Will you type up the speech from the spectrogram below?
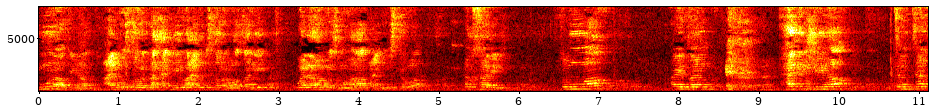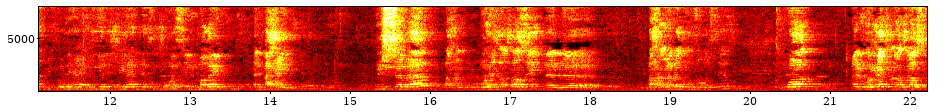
المناضله على المستوى المحلي وعلى المستوى الوطني ولها وزنها على المستوى الخارجي. ثم أيضا هذه الجهة تمتاز بكونها هي الجهة التي تمثل المغرب البحري. من الشمال بحر المحيط الأطلسي البحر الابيض المتوسط والمحيط الأطلسي.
